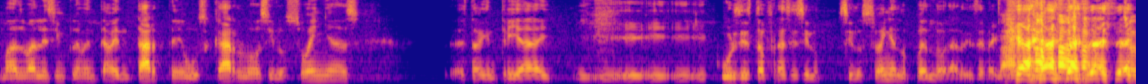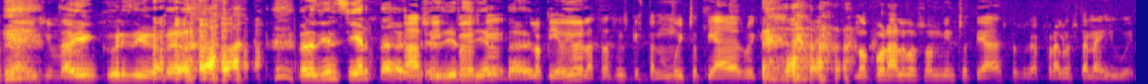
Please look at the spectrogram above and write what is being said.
más vale simplemente aventarte, buscarlo, si lo sueñas, está bien trillada y, y, y- y- y cursi esta frase, si lo, si lo sueñas lo puedes lograr, dicen aquí. Ah, Está bien cursi, pero, pero es bien cierta, Ah, es bien pero es que lo que yo digo de las frases que están muy choteadas, güey. no por algo son bien choteadas, pues, o sea, por algo están ahí, güey.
